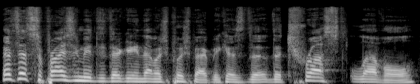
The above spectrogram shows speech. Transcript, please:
That's that's surprising to me that they're getting that much pushback because the the trust level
